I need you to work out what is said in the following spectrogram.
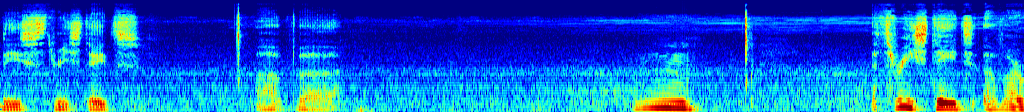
these three states of uh, mm, three states of our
